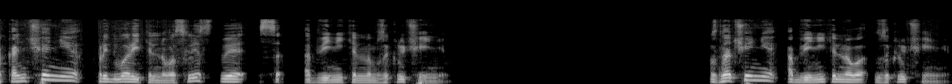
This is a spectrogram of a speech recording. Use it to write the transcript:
Окончание предварительного следствия с обвинительным заключением. Значение обвинительного заключения.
